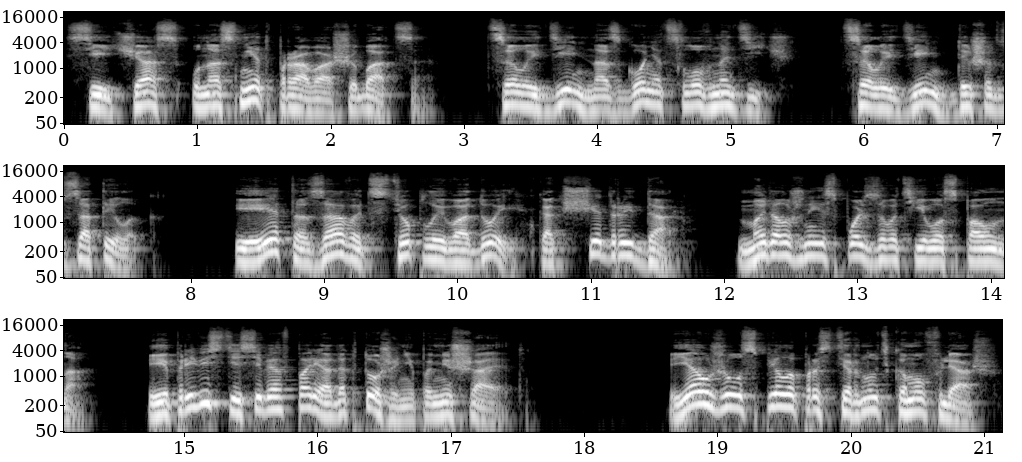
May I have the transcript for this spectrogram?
Сейчас у нас нет права ошибаться. Целый день нас гонят словно дичь. Целый день дышат в затылок. И это заводь с теплой водой, как щедрый дар. Мы должны использовать его сполна. И привести себя в порядок тоже не помешает. Я уже успела простернуть камуфляж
